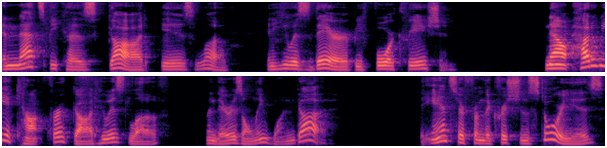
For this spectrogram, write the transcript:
And that's because God is love, and He was there before creation. Now, how do we account for a God who is love when there is only one God? The answer from the Christian story is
